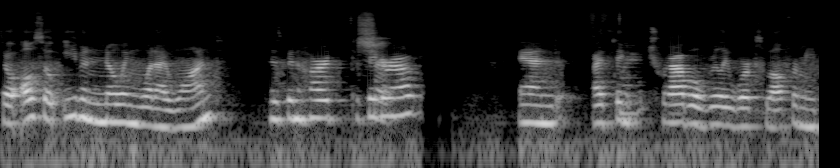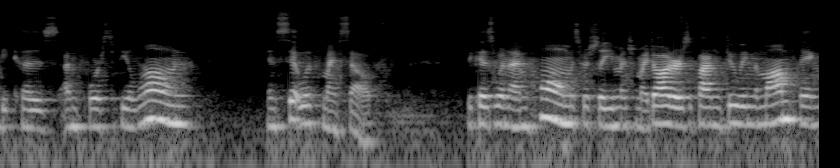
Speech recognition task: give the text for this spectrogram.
so also even knowing what I want has been hard to sure. figure out. And I think right. travel really works well for me because I'm forced to be alone and sit with myself. Because when I'm home, especially you mentioned my daughters, if I'm doing the mom thing,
